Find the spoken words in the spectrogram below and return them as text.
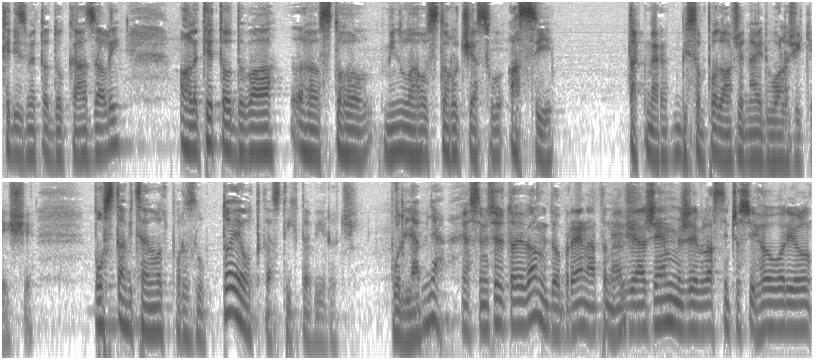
kedy sme to dokázali, ale tieto dva e, z toho minulého storočia sú asi takmer, by som povedal, že najdôležitejšie. Postaviť sa na odpor zlu. To je odkaz týchto výročí. Podľa mňa. Ja si myslím, že to je veľmi dobré, na to nadviažem, že vlastne, čo si hovoril,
